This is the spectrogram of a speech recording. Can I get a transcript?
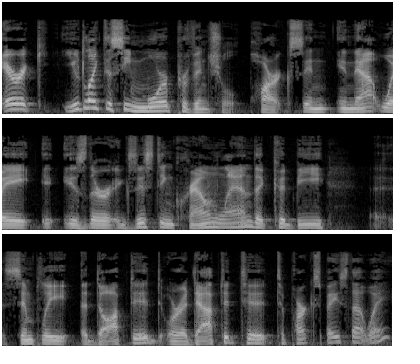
Eric, you'd like to see more provincial parks. In in that way, is there existing crown land that could be uh, simply adopted or adapted to, to park space that way?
